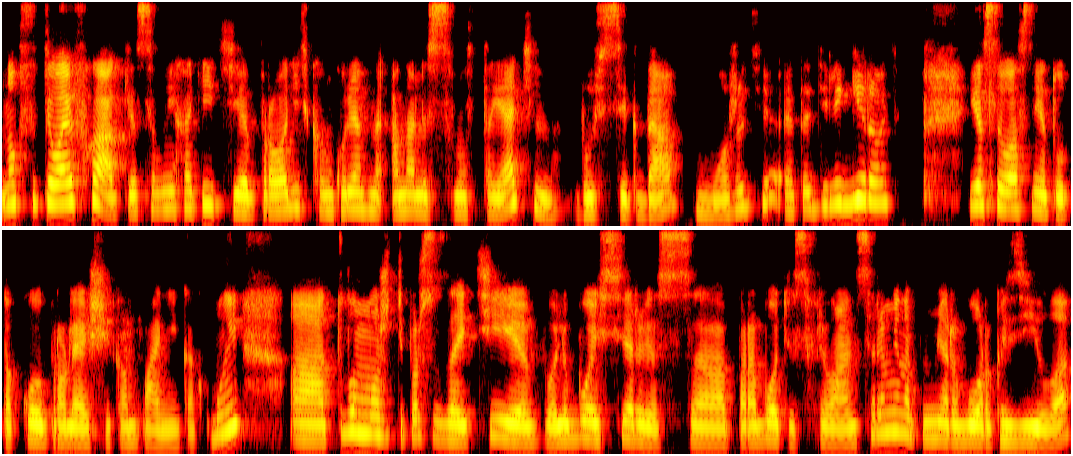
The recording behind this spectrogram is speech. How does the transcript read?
Но, кстати, лайфхак. Если вы не хотите проводить конкурентный анализ самостоятельно, вы всегда можете это делегировать. Если у вас нету такой управляющей компании, как мы, а, то вы можете просто зайти в любой сервис а, по работе с фрилансерами, например, Workzilla,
